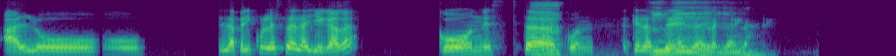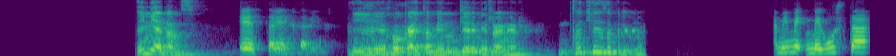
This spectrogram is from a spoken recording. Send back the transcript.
a lo la película esta de la llegada con esta con la que la hace la- la- Amy Adams. esta bien. Y eh, Hawkeye también, Jeremy Renner. Está chida esa película. A mí me, me gusta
